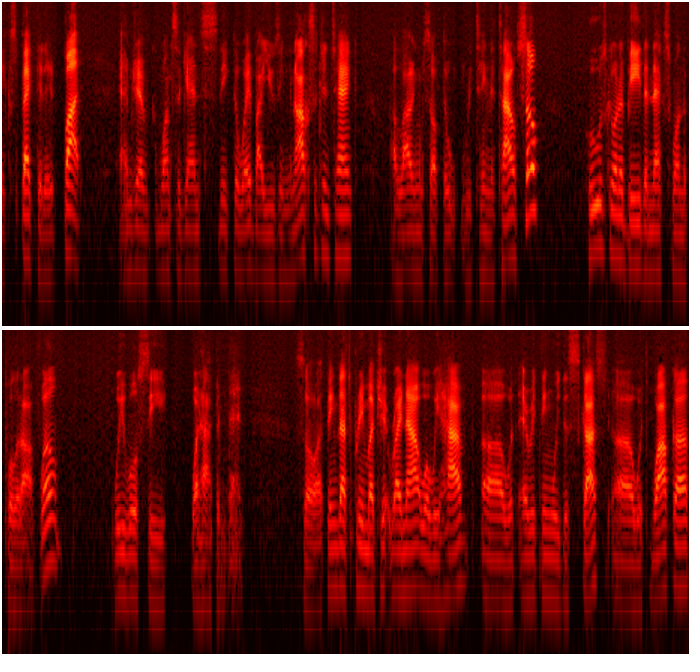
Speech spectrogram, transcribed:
expected it, but MJF once again sneaked away by using an oxygen tank, allowing himself to retain the title. So, who's going to be the next one to pull it off? Well, we will see what happened then. So I think that's pretty much it right now. What we have uh, with everything we discussed uh, with Waka,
